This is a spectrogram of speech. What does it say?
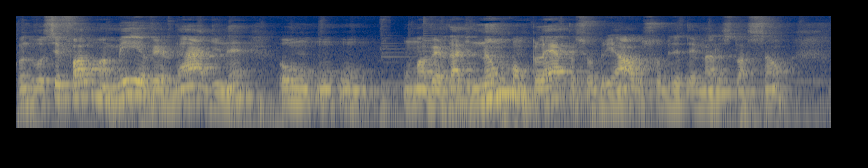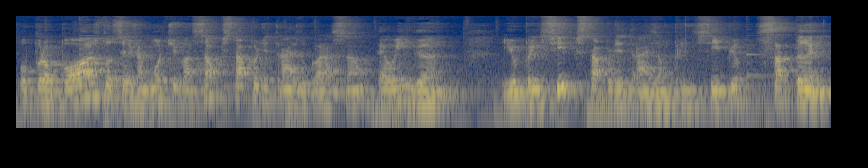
quando você fala uma meia verdade, né, ou um, um, uma verdade não completa sobre algo, sobre determinada situação, o propósito, ou seja, a motivação que está por detrás do coração é o engano. E o princípio que está por detrás é um princípio satânico.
